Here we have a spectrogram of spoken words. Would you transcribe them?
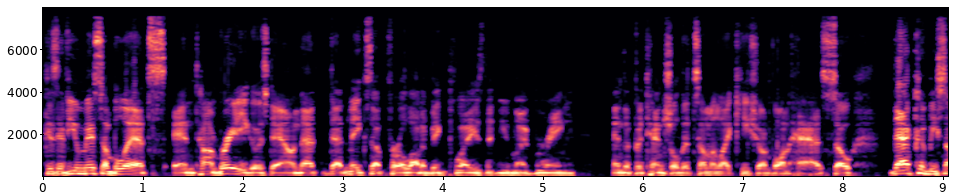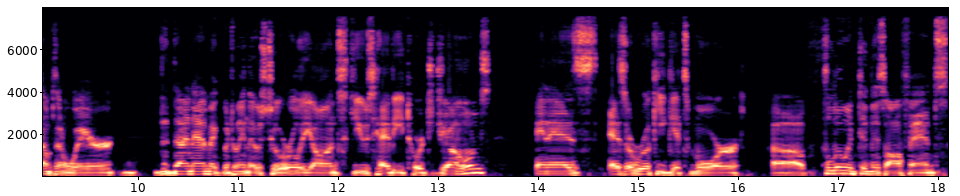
Because if you miss a blitz and Tom Brady goes down, that that makes up for a lot of big plays that you might bring and the potential that someone like Ke'Shawn Vaughn has. So that could be something where the dynamic between those two early on skews heavy towards Jones, and as as a rookie gets more uh, fluent in this offense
